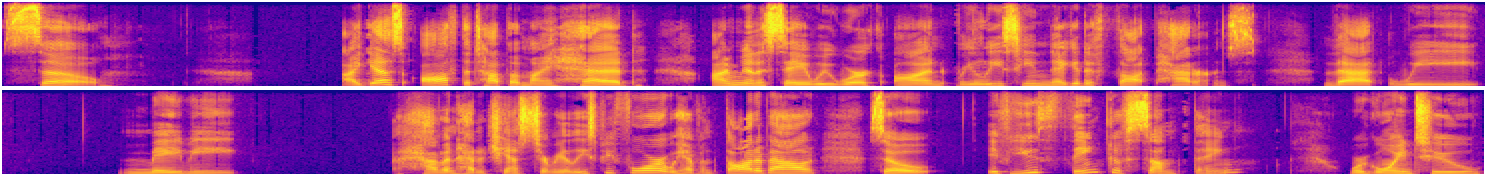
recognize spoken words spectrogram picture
So, I guess off the top of my head, I'm going to say we work on releasing negative thought patterns that we maybe haven't had a chance to release before, we haven't thought about. So if you think of something, we're going to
